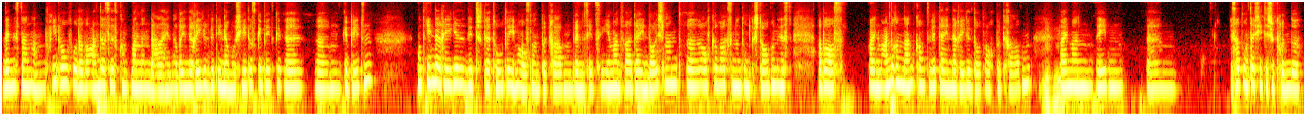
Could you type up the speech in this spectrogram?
Wenn es dann am Friedhof oder woanders ist, kommt man dann dahin. Aber in der Regel wird in der Moschee das Gebet äh, äh, gebeten. Und in der Regel wird der Tote im Ausland begraben. Wenn es jetzt jemand war, der in Deutschland äh, aufgewachsen und, und gestorben ist, aber aus einem anderen Land kommt, wird er in der Regel dort auch begraben, mhm. weil man eben ähm, es hat unterschiedliche Gründe.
